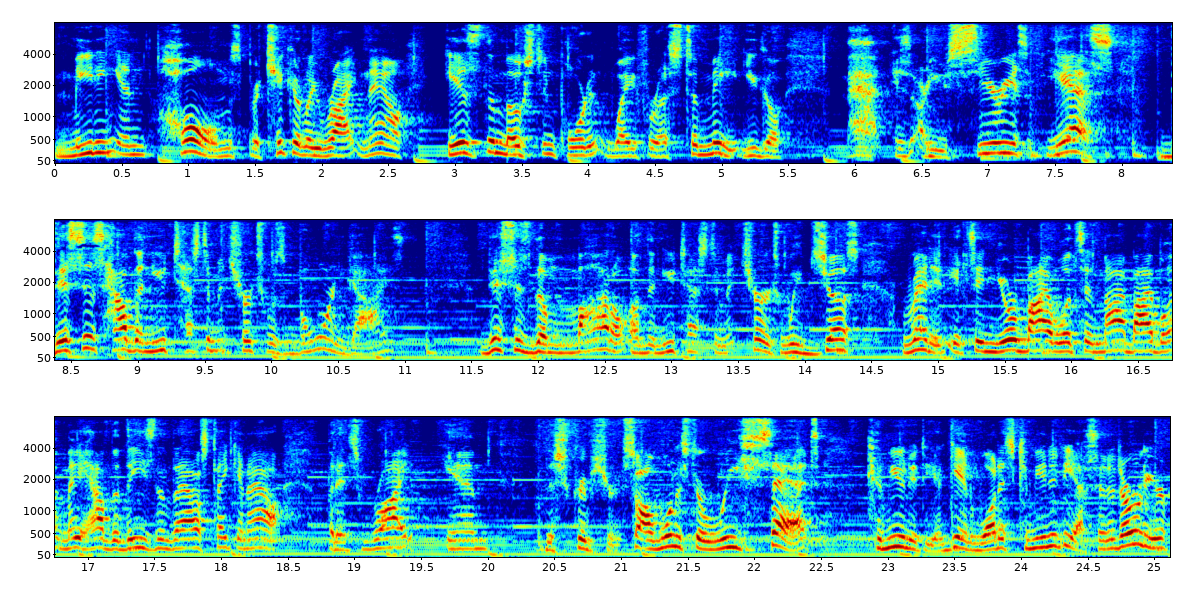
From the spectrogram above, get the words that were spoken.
meeting in homes, particularly right now, is the most important way for us to meet. You go, Matt, is, are you serious? Yes, this is how the New Testament church was born, guys. This is the model of the New Testament church. We just read it. It's in your Bible, it's in my Bible. It may have the these and the thous taken out, but it's right in the scripture. So I want us to reset community. Again, what is community? I said it earlier.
